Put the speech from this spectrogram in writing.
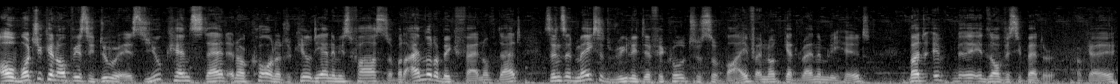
Oh, what you can obviously do is, you can stand in a corner to kill the enemies faster, but I'm not a big fan of that, since it makes it really difficult to survive and not get randomly hit. But it, it's obviously better, okay?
